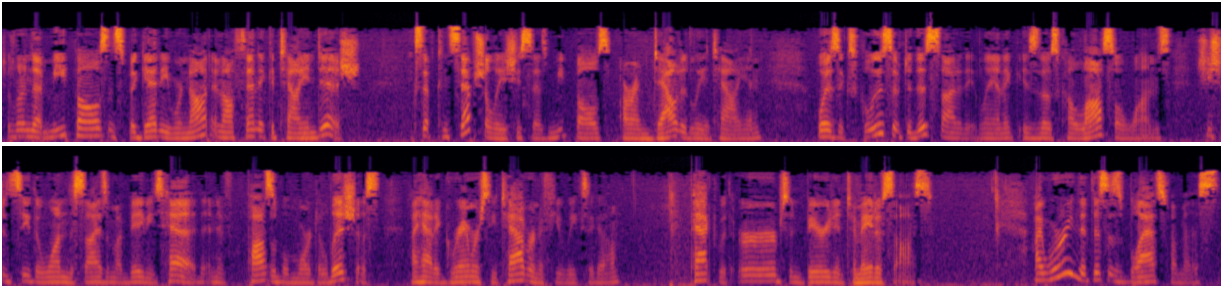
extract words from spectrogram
to learn that meatballs and spaghetti were not an authentic Italian dish. Except conceptually, she says, meatballs are undoubtedly Italian. What is exclusive to this side of the Atlantic is those colossal ones. She should see the one the size of my baby's head, and if possible more delicious. I had at Gramercy Tavern a few weeks ago, packed with herbs and buried in tomato sauce. I worry that this is blasphemous.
